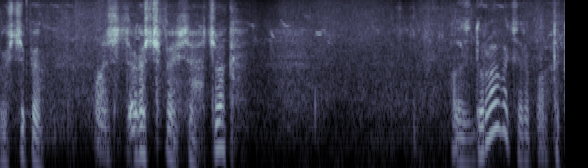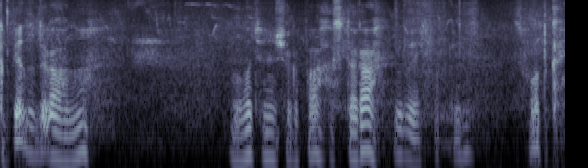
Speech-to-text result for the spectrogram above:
Розчепив. Ось розчепився гачок. Але здорова черепаха. Та капець здорова, ну. Болотяна черепаха, стара. Дві фотки. Сфоткай.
